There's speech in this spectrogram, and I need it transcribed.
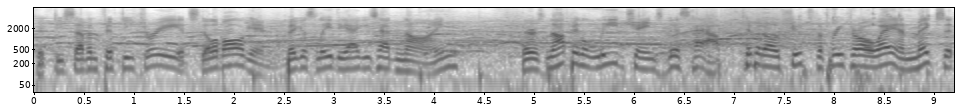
57 53. It's still a ball game. Biggest lead the Aggies had nine. There's not been a lead change this half. Thibodeaux shoots the free throw away and makes it.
